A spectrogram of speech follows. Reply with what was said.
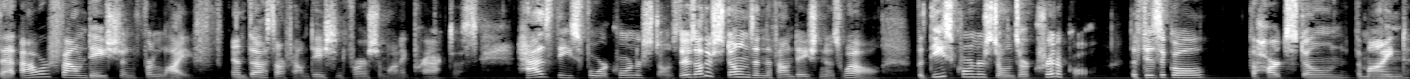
that our foundation for life, and thus our foundation for our shamanic practice, has these four cornerstones. There's other stones in the foundation as well, but these cornerstones are critical the physical, the heart stone, the mind,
